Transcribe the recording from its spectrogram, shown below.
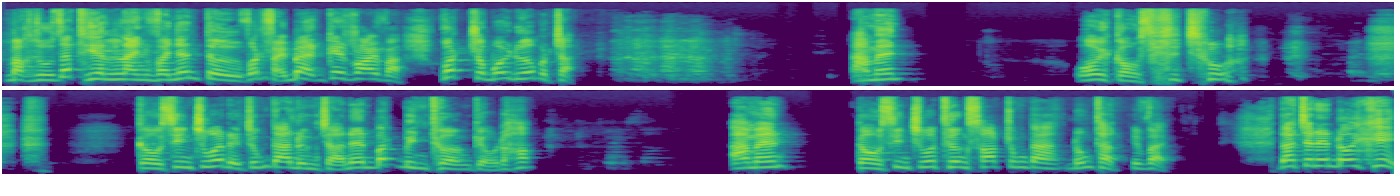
Mặc dù rất hiền lành và nhân từ, vẫn phải bện cái roi và quất cho mỗi đứa một trận. Amen ôi, cầu xin chúa. Cầu xin chúa để chúng ta đừng trở nên bất bình thường kiểu đó. Amen. Cầu xin chúa thương xót chúng ta, đúng thật như vậy. Đó, cho nên đôi khi,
